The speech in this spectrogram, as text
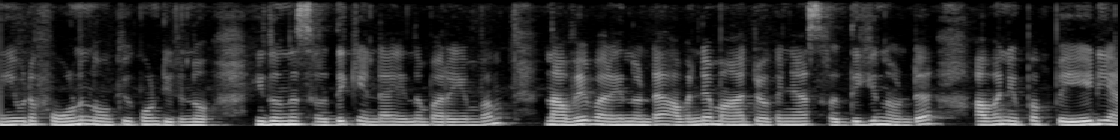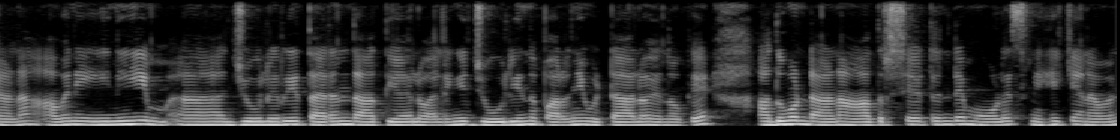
നീ ഇവിടെ ഫോൺ ഫോൺ നോക്കിക്കൊണ്ടിരുന്നു. ഇതൊന്ന് ശ്രദ്ധിക്കേണ്ട എന്ന് പറയുമ്പം നവ്യ പറയുന്നുണ്ട് അവന്റെ മാറ്റമൊക്കെ ഞാൻ ശ്രദ്ധിക്കുന്നുണ്ട്. അവനിപ്പം പേടിയാണ്. അവന് ഇനിയും ജ്വല്ലറി തരം താത്തിയാലോ അല്ലെങ്കിൽ ജോലിയിൽ നിന്ന് പറഞ്ഞു വിട്ടാലോ എന്നൊക്കെ അതുകൊണ്ടാണ് ആദർശേട്ടന്റെ മോളെ സ്നേഹിക്കാൻ അവൻ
